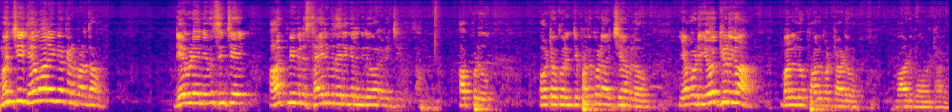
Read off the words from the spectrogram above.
మంచి దేవాలయంగా కనపడతాం. దేవుడే నివసించే ఆత్మీయమైన స్థైర్యం ధైర్యం కలిగిన వారిగా జీవితాం అప్పుడు ఒకటో కొరింత పదకొండో అధ్యాయంలో ఎవడు యోగ్యుడిగా మనలో పాల్గొంటాడో వాడు బాగుంటాడు.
